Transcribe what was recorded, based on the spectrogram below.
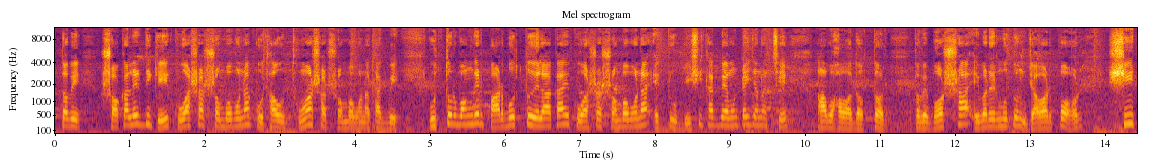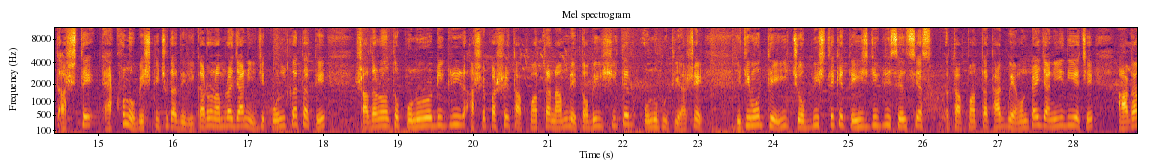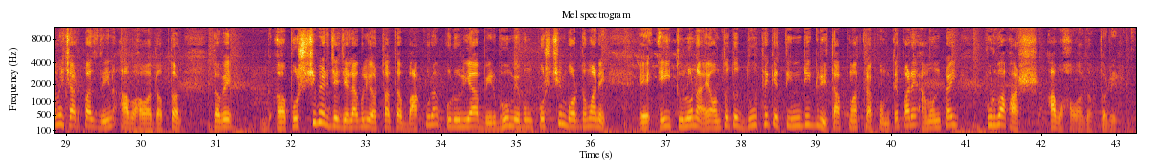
তবে সকালের দিকে কুয়াশার সম্ভাবনা, কোথাও ধোঁয়াশার সম্ভাবনা থাকবে। উত্তরবঙ্গের পার্বত্য এলাকায় কুয়াশার সম্ভাবনা একটু বেশি থাকবে এমনটাই জানাচ্ছে আবহাওয়া দপ্তর। তবে বর্ষা এবারের মতন যাওয়ার পর শীত আসতে এখনও বেশ কিছুটা দেরি। কারণ আমরা জানি যে কলকাতাতে সাধারণত পনেরো ডিগ্রির আশেপাশে তাপমাত্রা নামলে তবেই শীতের অনুভূতি আসে। ইতিমধ্যেই চব্বিশ থেকে তেইশ ডিগ্রি সেলসিয়াস তাপমাত্রা থাকবে এমনটাই জানিয়ে দিয়েছে আগামী চার পাঁচ দিন আবহাওয়া দপ্তর। তবে পশ্চিমের যে জেলাগুলি, অর্থাৎ বাঁকুড়া, পুরুলিয়া, বীরভূম এবং পশ্চিম বর্ধমানে এই তুলনায় অন্তত দু থেকে তিন ডিগ্রি তাপমাত্রা কমতে পারে এমনটাই পূর্বাভাস আবহাওয়া দপ্তরের।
